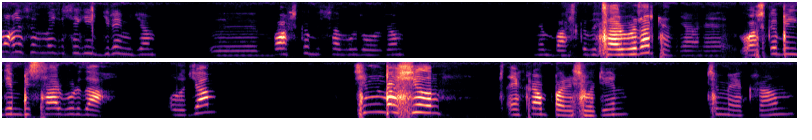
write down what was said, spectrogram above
maalesef meclise giremeyeceğim. Ee, başka bir serverda olacağım. Ne başka bir server derken yani başka bildiğim bir serverda olacağım. Şimdi başlayalım. Ekran paylaşacağım. Tüm ekran.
